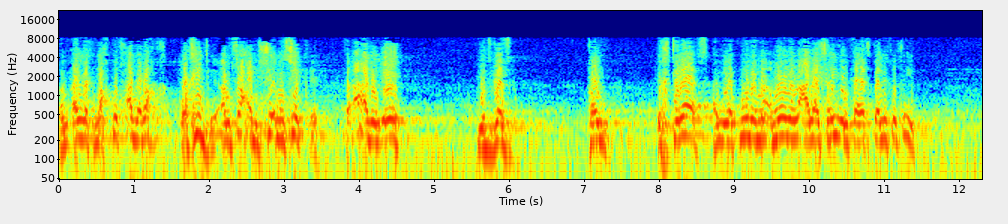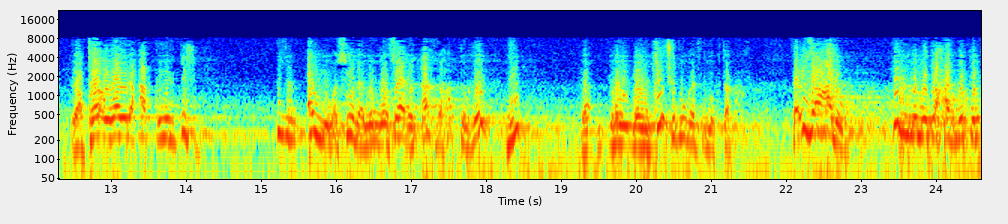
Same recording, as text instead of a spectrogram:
قام قال لك محطوط حاجة راح واخدها قام صاحب الشيء مسكها فقعد الايه؟ يتجزم. طيب اختلاس. أن يكون مأمونا على شيء فيختلف فيه. إعطاء غير حق يرتشي. اذا أي وسيلة من وسائل أخذ حق الغير دي ما يمكنش توجد في المجتمع. فإذا علم كل متحرك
